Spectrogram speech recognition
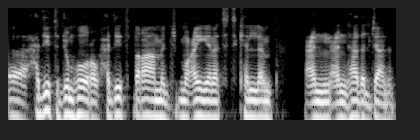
آه، حديث جمهور أو حديث برامج معينة تتكلم عن عن هذا الجانب.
